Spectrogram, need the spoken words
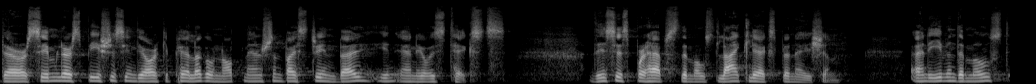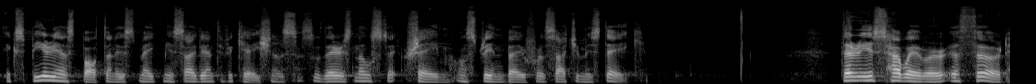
There are similar species in the archipelago not mentioned by Strindberg in any of his texts. This is perhaps the most likely explanation, and even the most experienced botanists make misidentifications, so there is no shame on Strindberg for such a mistake. There is, however, a third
